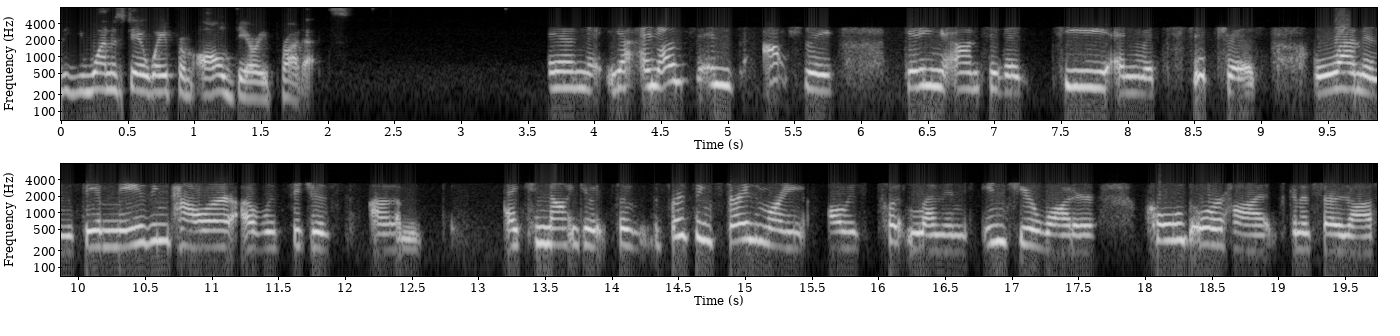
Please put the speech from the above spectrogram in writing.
you want to stay away from all dairy products. And yeah, and, and actually getting onto the tea and with citrus, lemons, the amazing power of with citrus um, I cannot do it. So the first thing, starting in the morning, always put lemon into your water, cold or hot. It's going to start it off.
